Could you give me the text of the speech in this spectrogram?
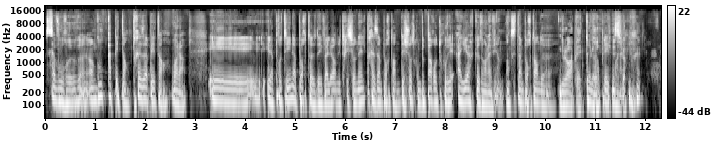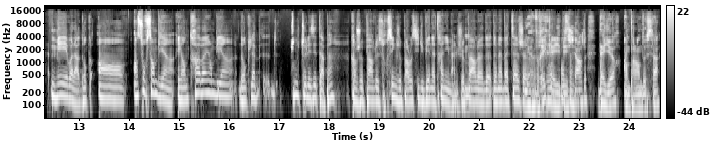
savoureux, un goût appétant, très appétant, voilà. Et, et, la protéine apporte des valeurs nutritionnelles très importantes, des choses qu'on ne peut pas retrouver ailleurs que dans la viande. Donc c'est important de, de le rappeler. De le rappeler. Bien voilà. sûr. Mais voilà, donc en, en sourçant bien et en travaillant bien, donc la, toutes les étapes. Hein, quand je parle de sourcing, je parle aussi du bien-être animal. Je Mm. parle d'un abattage. Il y a un vrai cahier des charges. D'ailleurs, en parlant de ça,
